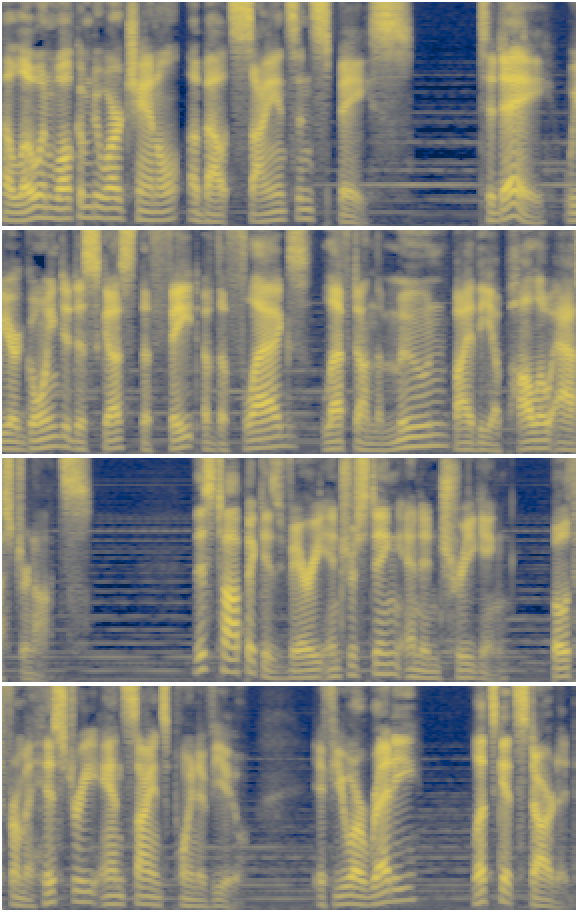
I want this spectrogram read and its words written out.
Hello and welcome to our channel about science and space. Today, we are going to discuss the fate of the flags left on the moon by the Apollo astronauts. This topic is very interesting and intriguing, both from a history and science point of view. If you are ready, let's get started.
